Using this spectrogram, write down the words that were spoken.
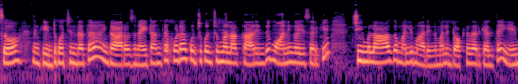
సో ఇంక ఇంటికి వచ్చిన తర్వాత ఇంకా ఆ రోజు నైట్ అంతా కూడా కొంచెం కొంచెం అలా కారింది. మార్నింగ్ అయ్యేసరికి చీమలాగా మళ్ళీ మారింది. మళ్ళీ డాక్టర్ దగ్గరికి వెళ్తే ఏం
